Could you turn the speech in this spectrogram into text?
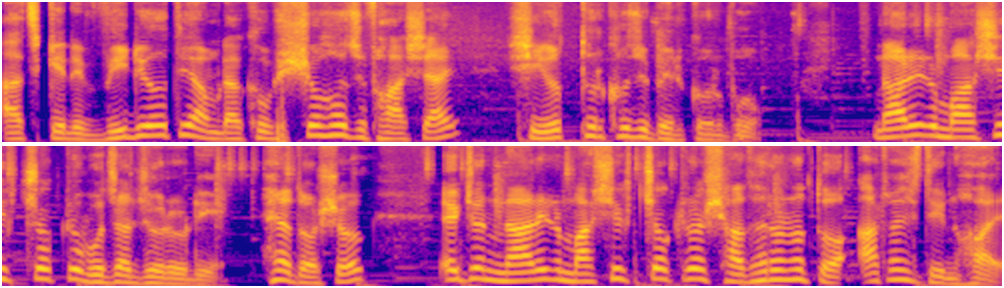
আজকের ভিডিওতে আমরা খুব সহজ ভাষায় সেই উত্তর খুঁজে বের করব। নারীর মাসিক চক্র বোঝা জরুরি। হ্যাঁ দর্শক, একজন নারীর মাসিক চক্র সাধারণত আঠাশ দিন হয়।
